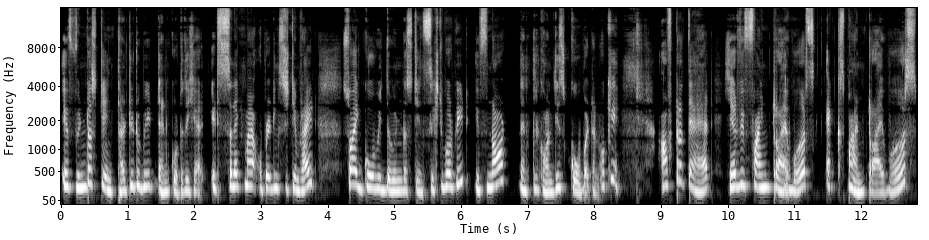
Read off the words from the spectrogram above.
if Windows 10 32-bit, then go to the here. It select my operating system, right? So I go with the Windows 10 64-bit. If not, then click on this go button. Okay. After that, here we find drivers, expand drivers.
